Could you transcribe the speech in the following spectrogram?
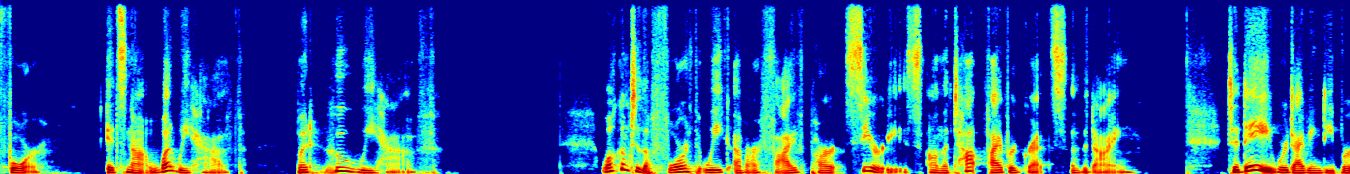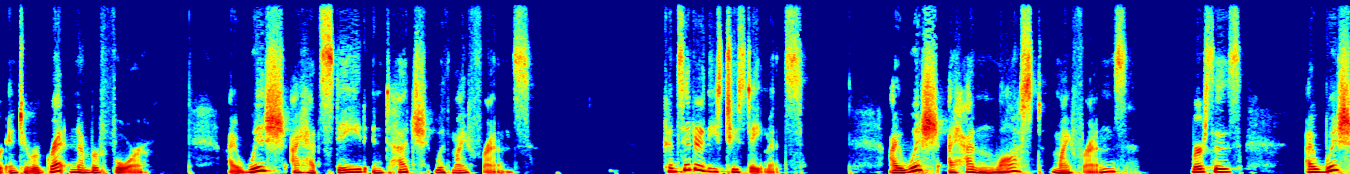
four It's not what we have, but who we have. Welcome to the fourth week of our five part series on the top five regrets of the dying. Today, we're diving deeper into regret number four I wish I had stayed in touch with my friends. Consider these two statements I wish I hadn't lost my friends versus I wish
